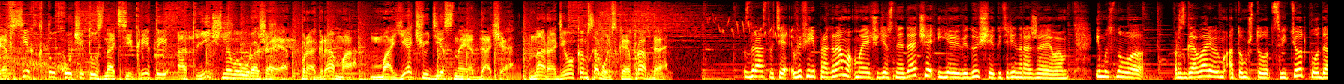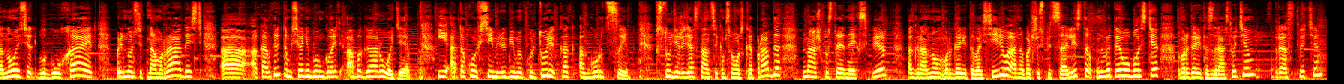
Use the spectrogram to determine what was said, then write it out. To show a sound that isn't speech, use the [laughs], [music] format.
Для всех, кто хочет узнать секреты отличного урожая. Программа «Моя чудесная дача» на радио «Комсомольская правда». Здравствуйте! В эфире программа «Моя чудесная дача» и я ее ведущая Екатерина Рожаева. И мы снова разговариваем о том, что цветет, плодоносит, благоухает, приносит нам радость. А, а конкретно мы сегодня будем говорить об огороде и о такой всеми любимой культуре, как огурцы. В студии радиостанции «Комсомольская правда» наш постоянный эксперт, агроном Маргарита Васильева. Она большой специалист в этой области. Маргарита, здравствуйте. Здравствуйте.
